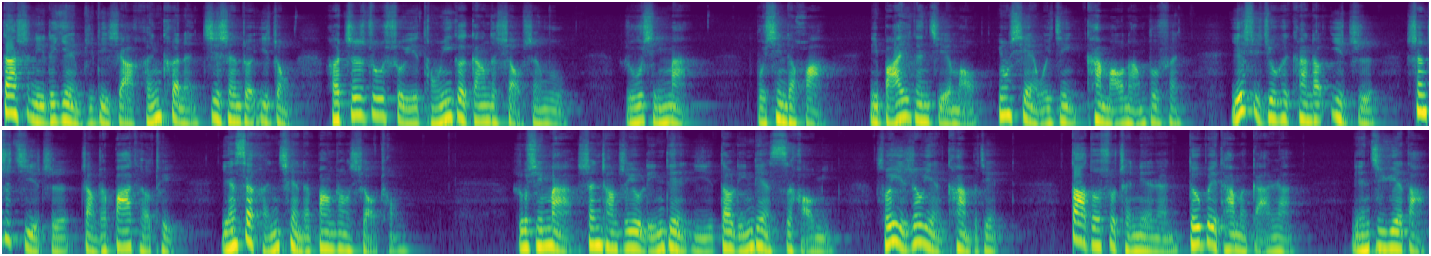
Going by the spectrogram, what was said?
但是你的眼皮底下很可能寄生着一种和蜘蛛属于同一个纲的小生物——蠕形螨。不信的话，你拔一根睫毛，用显微镜看毛囊部分，也许就会看到一只甚至几只长着八条腿、颜色很浅的棒状小虫。蠕形螨身长只有零点一到零点四毫米，所以肉眼看不见。大多数成年人都被他们感染，年纪越大，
